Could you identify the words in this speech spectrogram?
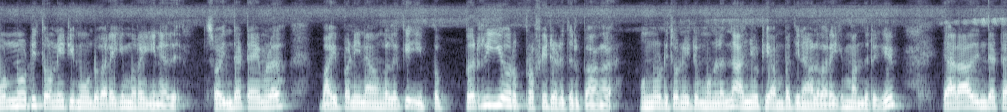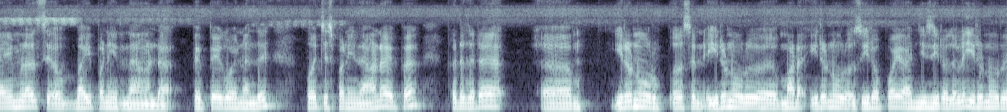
முந்நூற்றி தொண்ணூற்றி மூணு வரைக்கும் முறங்கினது ஸோ இந்த டைமில் பை பண்ணினவங்களுக்கு இப்போ பெரிய ஒரு ப்ராஃபிட் எடுத்திருப்பாங்க. முந்நூற்றி தொண்ணூற்றி மூணுலேருந்து அஞ்சூற்றி ஐம்பத்தி நாலு வரைக்கும் வந்திருக்கு. யாராவது இந்த டைமில் பை பண்ணியிருந்தாங்கண்டா? பெப்பே கோயின் வந்து பர்ச்சேஸ் பண்ணியிருந்தாங்கன்னா இப்போ கிட்டத்தட்ட இருநூறு பர்சன்ட் இருநூறு மட இருநூறு ஜீரோ பாயிண்ட் அஞ்சு ஜீரோதில் இருநூறு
